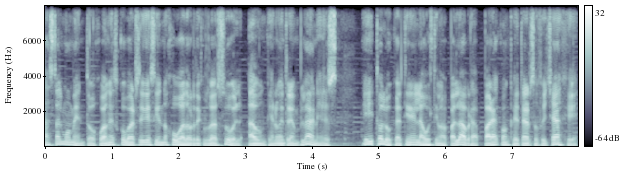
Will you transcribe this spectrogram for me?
hasta el momento, Juan Escobar sigue siendo jugador de Cruz Azul, aunque no entra en planes, y Toluca tiene la última palabra para concretar su fichaje.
